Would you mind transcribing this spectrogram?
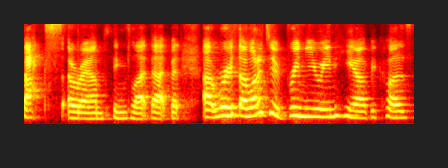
facts around things like that. But uh, Ruth, I wanted to bring you in here because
